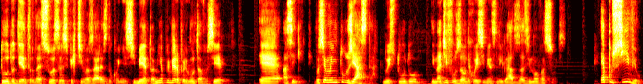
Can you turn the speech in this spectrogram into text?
tudo dentro das suas respectivas áreas do conhecimento, a minha primeira pergunta a você é a seguinte: você é um entusiasta no estudo e na difusão de conhecimentos ligados às inovações. É possível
